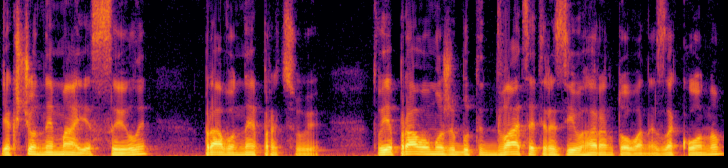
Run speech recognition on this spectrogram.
Якщо немає сили, право не працює. Твоє право може бути 20 разів гарантоване законом,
